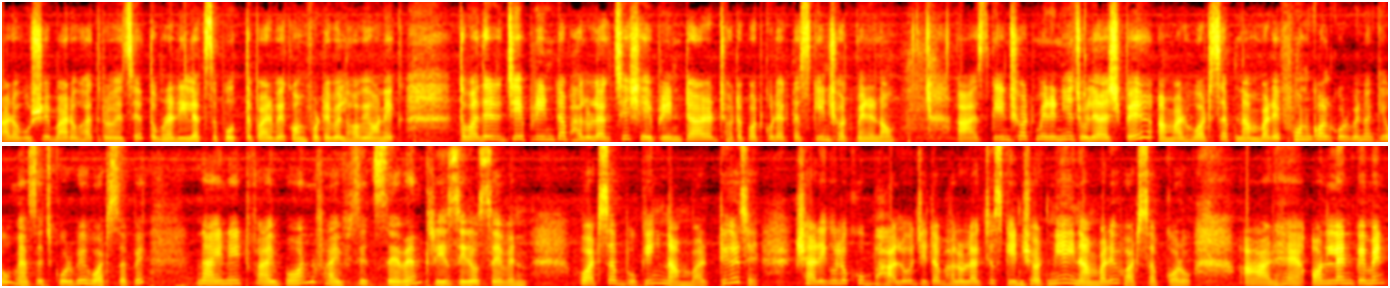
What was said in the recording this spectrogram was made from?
আর অবশ্যই বারো হাত রয়েছে। তোমরা রিল্যাক্সে পরতে পারবে কমফোর্টেবল হবে অনেক। তোমাদের যে প্রিন্টটা ভালো লাগছে, সেই প্রিন্টটার ঝটাপট করে একটা স্ক্রিনশট মেরে নাও। আর স্ক্রিনশট মেরে নিয়ে চলে আসবে আমার হোয়াটসঅ্যাপ নাম্বারে ফোন কল করবে না কেউ, মেসেজ করবে হোয়াটসঅ্যাপে nine eight five one five six seven three zero seven. WhatsApp booking number, ঠিক আছে? শাড়িগুলো খুব ভালো, যেটা ভালো লাগছে, স্ক্রিনশট নিয়ে এই নাম্বারে হোয়াটসঅ্যাপ করো। আর হ্যাঁ অনলাইন পেমেন্ট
